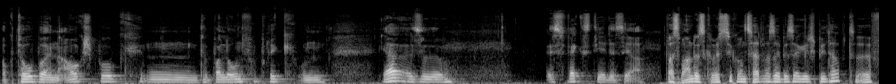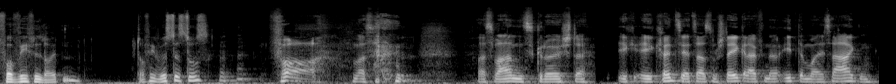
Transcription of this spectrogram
Oktober in Augsburg in der Ballonfabrik und ja, also es wächst jedes Jahr. Was war das größte Konzert, was ihr bisher gespielt habt? Äh, vor wie vielen Leuten? Stoffi, wüsstest du es? Boah, was, was war das Größte? Ich, ich könnte es jetzt aus dem Stegreif noch einmal sagen.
